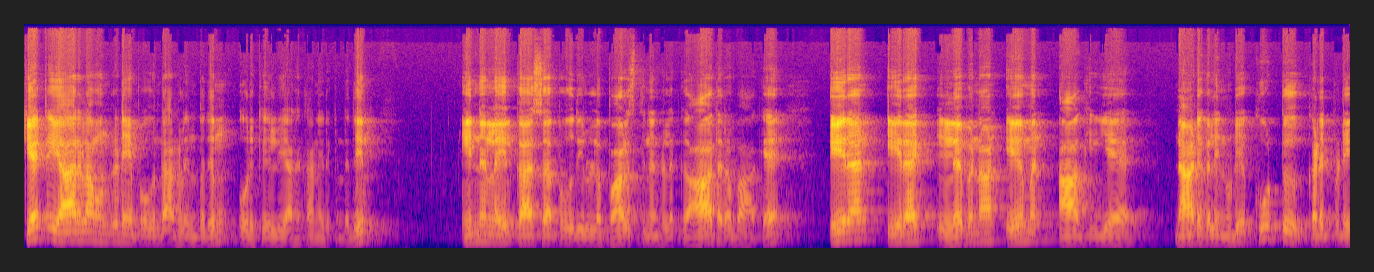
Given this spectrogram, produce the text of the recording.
கேட்டு யாரெல்லாம் ஒன்றிணைய போகின்றார்கள் என்பதும் ஒரு கேள்வியாகத்தான் இருக்கின்றது. இந்த நிலையில் காசா பகுதியில் உள்ள பாலஸ்தீனர்களுக்கு ஆதரவாக ஈரான் ஈராக் லெபனான் ஏமன் ஆகிய நாடுகளினுடைய கூட்டு கடற்படை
